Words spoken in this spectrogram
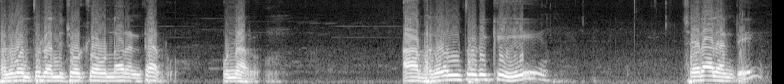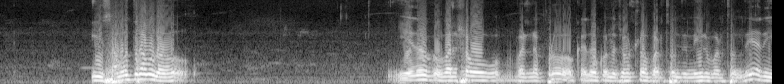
భగవంతుడు అన్ని చోట్ల ఉన్నారంటారు ఉన్నారు. ఆ భగవంతుడికి చేరాలంటే ఈ సముద్రంలో ఏదో ఒక వర్షం పడినప్పుడు ఏదో కొన్ని చోట్ల పడుతుంది నీరు పడుతుంది అది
